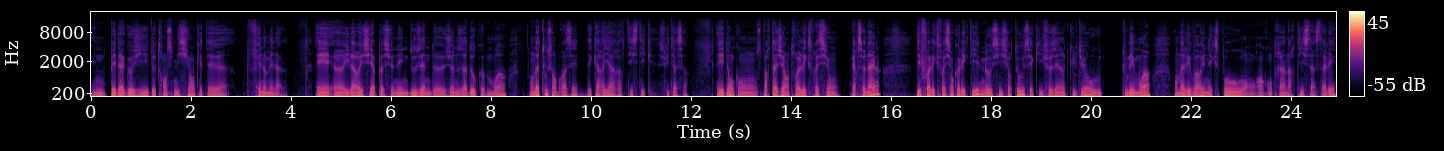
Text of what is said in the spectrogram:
une pédagogie de transmission qui était phénoménale. Et euh, il a réussi à passionner une douzaine de jeunes ados comme moi. On a tous embrassé des carrières artistiques suite à ça. Et donc on se partageait entre l'expression personnel, des fois l'expression collective, mais aussi surtout c'est qui faisait notre culture où tous les mois on allait voir une expo où on rencontrait un artiste installé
